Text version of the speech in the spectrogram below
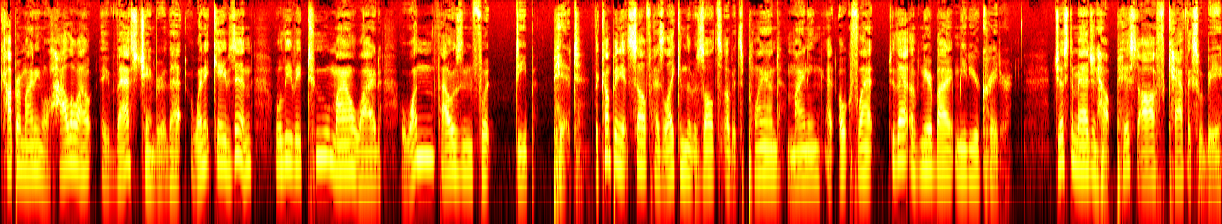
Copper mining will hollow out a vast chamber that, when it caves in, will leave a two mile wide, 1,000 foot deep pit. The company itself has likened the results of its planned mining at Oak Flat to that of nearby Meteor Crater. Just imagine how pissed off Catholics would be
